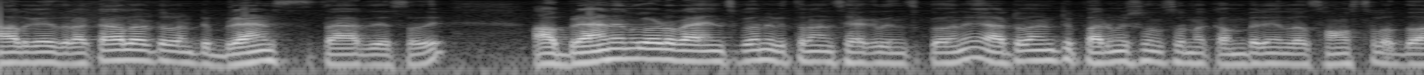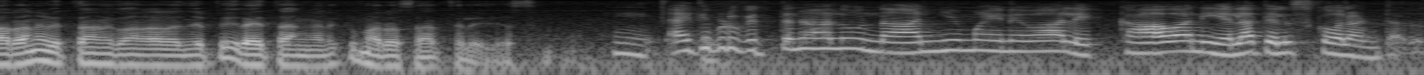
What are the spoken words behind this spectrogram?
నాలుగైదు రకాలటువంటి బ్రాండ్స్ తయారు చేస్తుంది. ఆ బ్రాండ్ని కూడా రాయించుకొని విత్తనాన్ని సేకరించుకొని అటువంటి పర్మిషన్స్ ఉన్న కంపెనీల సంస్థల ద్వారానే విత్తనాన్ని కొనాలని చెప్పి రైతాంగానికి మరోసారి తెలియజేస్తుంది అయితే ఇప్పుడు విత్తనాలు నాణ్యమైనవా లేక కావని అని ఎలా తెలుసుకోవాలంటారు?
